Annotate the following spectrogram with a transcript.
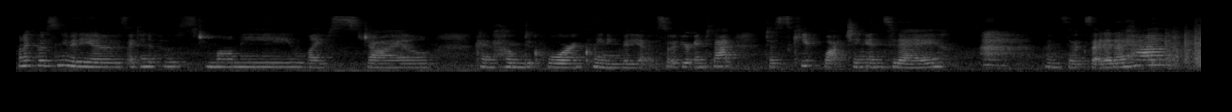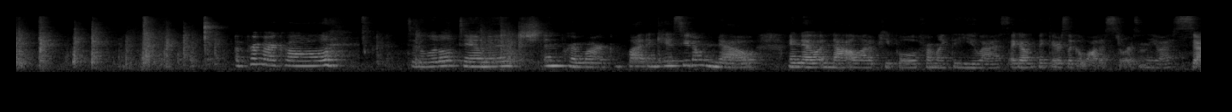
when I post new videos. I tend to post mommy, lifestyle, kind of home decor and cleaning videos. So if you're into that, just keep watching. And today, I'm so excited. I have a Primark haul did a little damage in Primark, but in case you don't know, I know not a lot of people from like the US, I don't think there's like a lot of stores in the US, so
